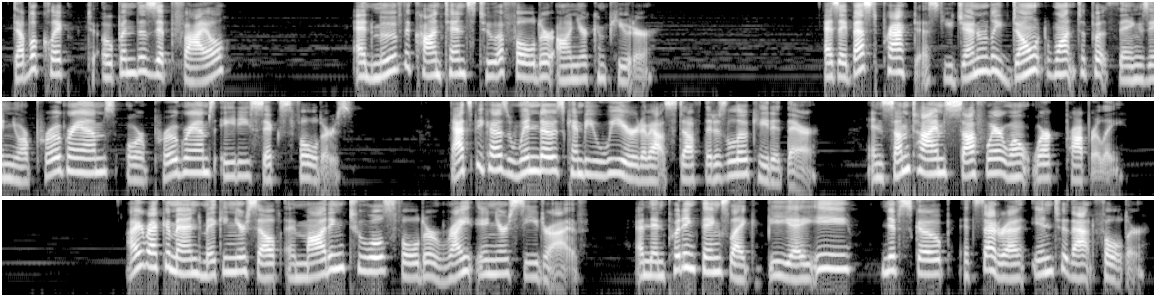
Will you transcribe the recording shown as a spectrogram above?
double-click to open the zip file, and move the contents to a folder on your computer. As a best practice, you generally don't want to put things in your Programs or Programs 86 folders. That's because Windows can be weird about stuff that is located there, and sometimes software won't work properly. I recommend making yourself a Modding Tools folder right in your C drive and then putting things like BAE, NifSkope, etc. into that folder.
